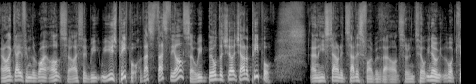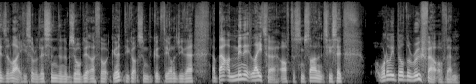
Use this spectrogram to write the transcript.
And I gave him the right answer. I said, We, we use people. That's, that's the answer. We build the church out of people. And he sounded satisfied with that answer until, you know what kids are like. He sort of listened and absorbed it. And I thought, good, he got some good theology there. About a minute later, after some silence, he said, What do we build the roof out of them?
